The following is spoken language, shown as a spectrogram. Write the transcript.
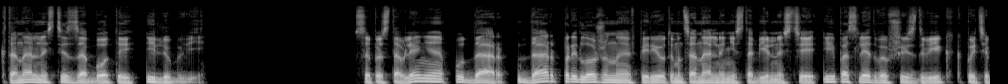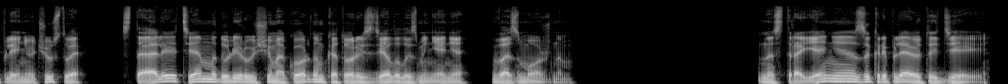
к тональности заботы и любви. Сопоставление «удар», «дар», предложенное в период эмоциональной нестабильности и последовавший сдвиг к потеплению чувства, стали тем модулирующим аккордом, который сделал изменение возможным. Настроение закрепляют идеи.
